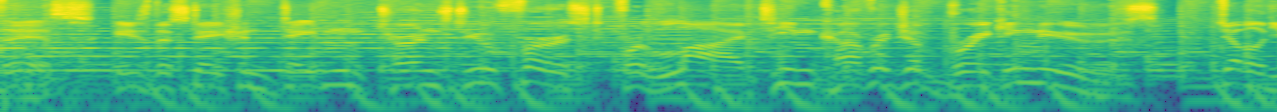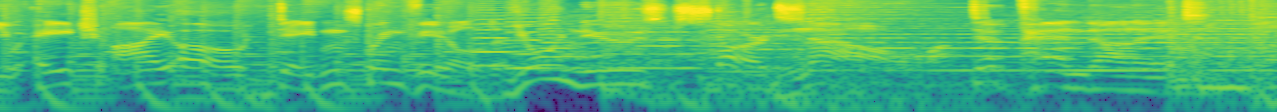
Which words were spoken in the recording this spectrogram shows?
This is the station Dayton turns to first for live team coverage of breaking news. WHIO Dayton Springfield. Your news starts now. Depend on it.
